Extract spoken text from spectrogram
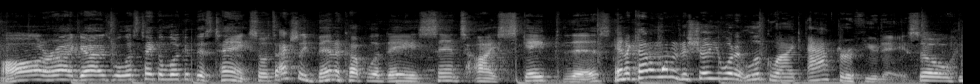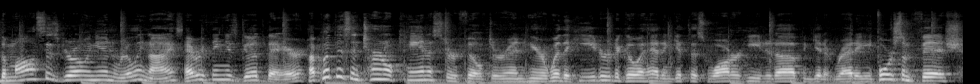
All right guys, well let's take a look at this tank. So it's actually been a couple of days since I scaped this and I kind of wanted to show you what it looked like after a few days. So the moss is growing in really nice. Everything is good there. I put this internal canister filter in here with a heater to go ahead and get this water heated up and get it ready for some fish.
